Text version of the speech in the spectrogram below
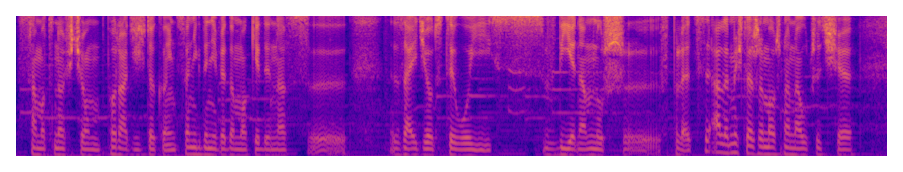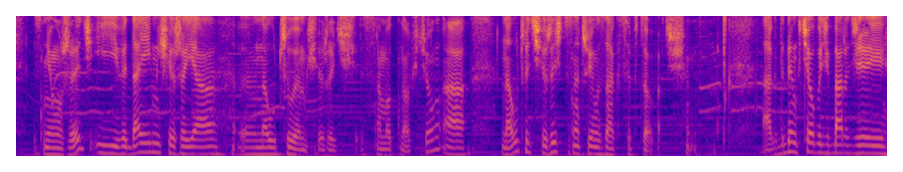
z samotnością poradzić do końca. Nigdy nie wiadomo, kiedy nas y, zajdzie od tyłu i wbije nam nóż y, w plecy, ale myślę, że można nauczyć się z nią żyć i wydaje mi się, że ja y, nauczyłem się żyć z samotnością, a nauczyć się żyć to znaczy ją zaakceptować. A gdybym chciał być bardziej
